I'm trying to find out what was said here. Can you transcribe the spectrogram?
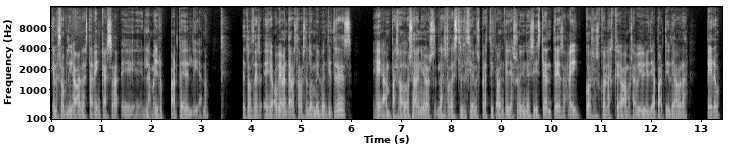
que nos obligaban a estar en casa eh, la mayor parte del día. ¿no? Entonces, eh, obviamente ahora estamos en 2023, eh, han pasado dos años, las restricciones prácticamente ya son inexistentes, hay cosas con las que vamos a vivir ya a partir de ahora, pero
